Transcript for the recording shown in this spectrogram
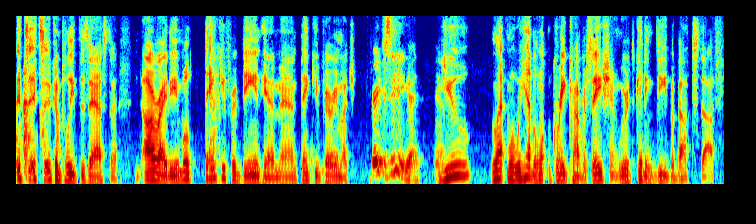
it's it's a complete disaster. All righty. Well, thank you for being here, man. Thank you very much. Great to see you again. Yeah. You let well, we had a great conversation. We were getting deep about stuff.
